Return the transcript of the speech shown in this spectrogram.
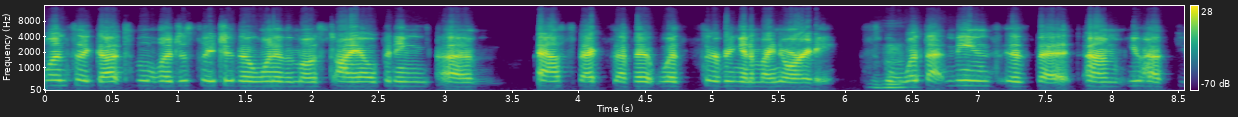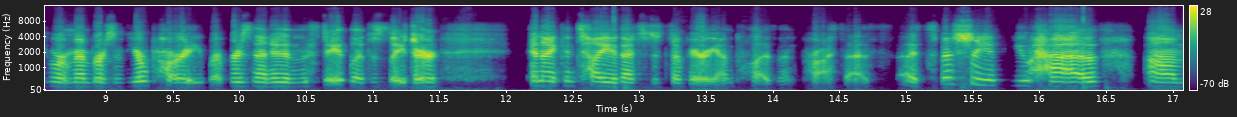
once I got to the legislature, though, one of the most eye-opening um, aspects of it was serving in a minority. So Mhm. what that means is that um, you have fewer members of your party represented in the state legislature, and I can tell you that's just a very unpleasant process, especially if you have, um,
